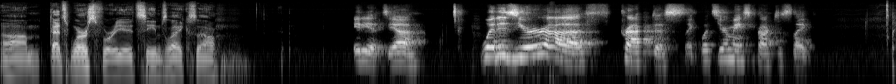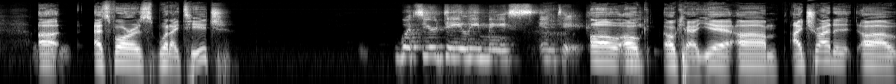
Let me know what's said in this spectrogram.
um, that's worse for you. It seems like so. Idiots, yeah. What is your uh practice? Like what's your mace practice like? Uh. As far as what I teach, What's your daily mace intake? oh, What do you- okay, okay, yeah. Um, I try to uh,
